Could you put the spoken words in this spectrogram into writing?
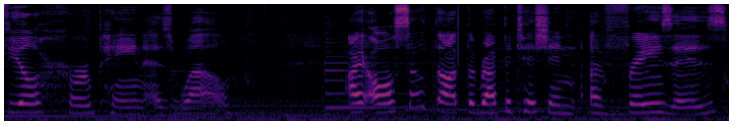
feel her pain as well. I also thought the repetition of phrases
